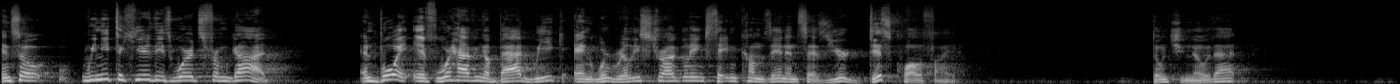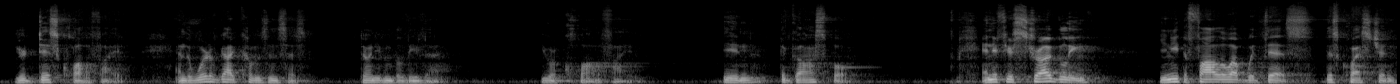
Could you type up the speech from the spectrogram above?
And so we need to hear these words from God. And boy, if we're having a bad week and we're really struggling, Satan comes in and says, You're disqualified. Don't you know that? You're disqualified. And the Word of God comes and says, Don't even believe that. You are qualified in the gospel. And if you're struggling, you need to follow up with this this question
